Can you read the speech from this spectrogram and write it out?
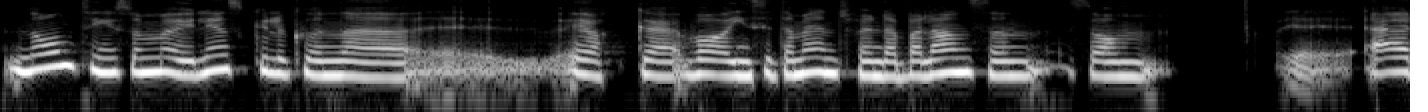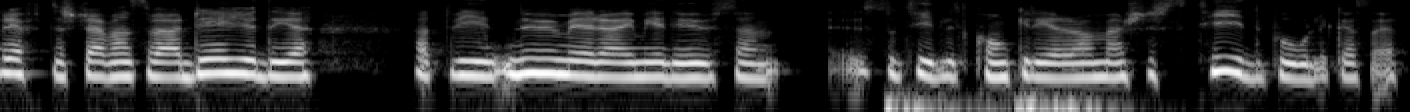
någonting som möjligen skulle kunna eh, öka, vara incitament för den där balansen som eh, är eftersträvansvärd, det är ju det att vi numera i mediehusen eh, så tydligt konkurrerar om människors tid på olika sätt.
